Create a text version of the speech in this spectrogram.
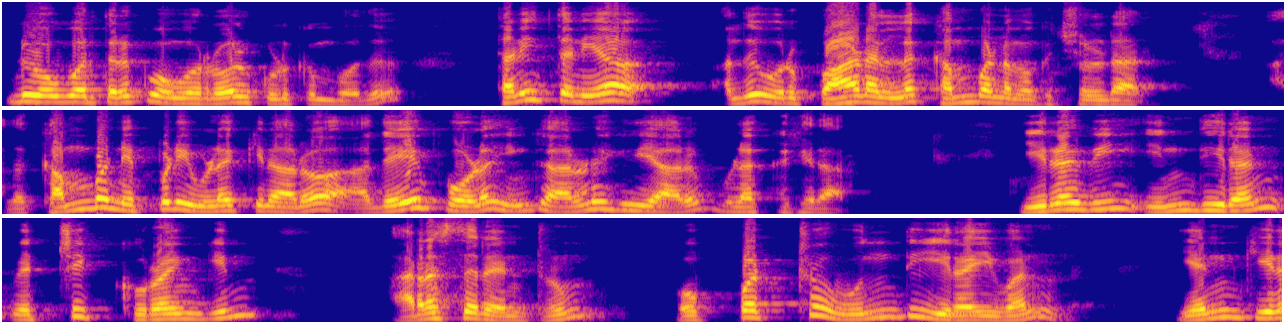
இப்படி ஒவ்வொருத்தருக்கும் ஒவ்வொரு ரோல் கொடுக்கும்போது தனித்தனியா அது ஒரு பாடல்ல கம்பன் நமக்கு சொல்றார். அந்த கம்பன் எப்படி விளக்கினாரோ அதே போல இங்கு அருணகிரியாரும் விளக்குகிறார். இரவி இந்திரன் வெற்றி குரங்கின் அரசர் என்றும் ஒப்பற்ற உந்தி இறைவன் என்கிற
